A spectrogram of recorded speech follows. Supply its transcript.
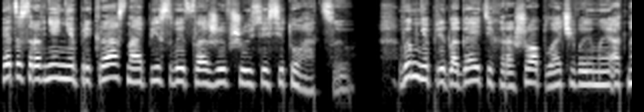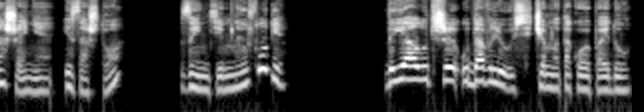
Это сравнение прекрасно описывает сложившуюся ситуацию. Вы мне предлагаете хорошо оплачиваемые отношения. И за что? За интимные услуги? Да я лучше удавлюсь, чем на такое пойду.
